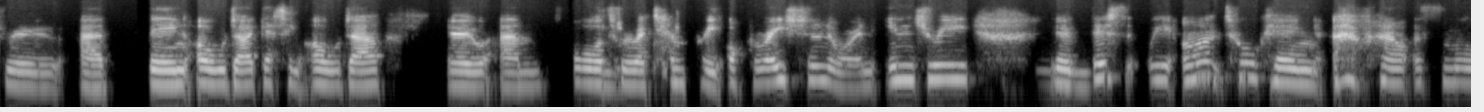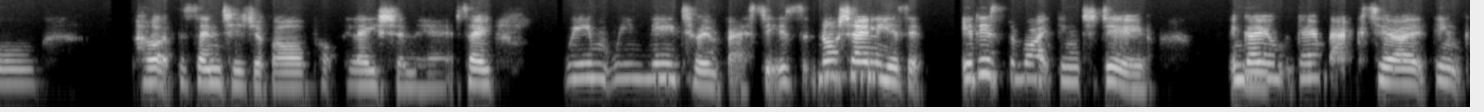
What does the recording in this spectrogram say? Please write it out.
through uh, being older, getting older, you know, um, or mm. through a temporary operation or an injury. You know, mm. this we aren't talking about a small percentage of our population here. So we we need to invest. It is not only is it it is the right thing to do. And mm. going going back to I think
